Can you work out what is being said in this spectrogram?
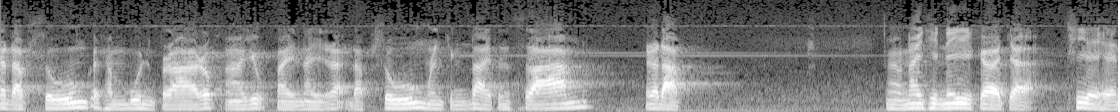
ระดับสูงก็ทำบุญปรารบอายุไปในระดับสูง มันจึงได้เป็นสามระดับ ในที่นี้ก็จะเชี่ยเห็น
